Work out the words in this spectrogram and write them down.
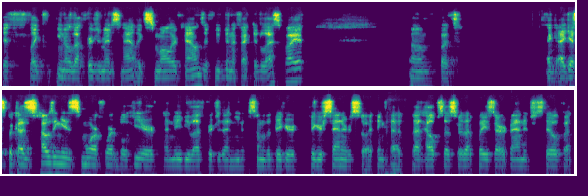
if like you know Lethbridge and Medicine Hat, like smaller towns, if we've been affected less by it. Um, but I, I, guess because housing is more affordable here and maybe Lethbridge than you know some of the bigger bigger centers, so I think mm-hmm. that that helps us or that plays to our advantage still. But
